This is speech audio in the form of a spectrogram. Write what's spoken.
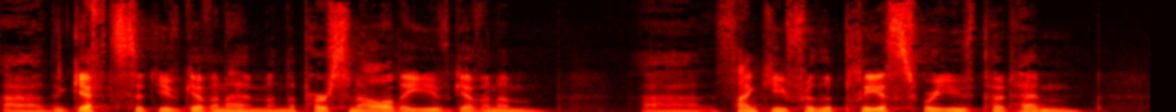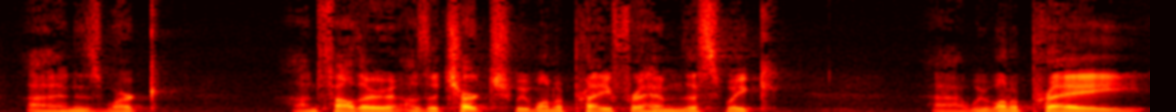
uh, the gifts that you've given him and the personality you've given him. Uh, thank you for the place where you've put him uh, in his work. And Father, as a church, we want to pray for him this week. Uh, we want to pray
